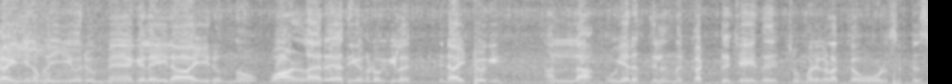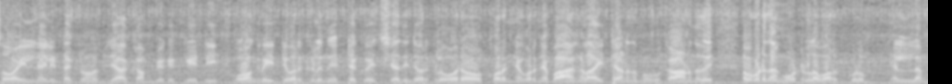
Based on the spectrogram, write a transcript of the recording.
കഴിഞ്ഞ് നമ്മൾ ഈ ഒരു മേഖലയിലായിരുന്നു. വളരെയധികം അങ്ങോട്ട് നോക്കിയാൽ ഇതിന്റെ ഐറ്റോക്കി നല്ല ഉയരത്തിൽ നിന്ന് കട്ട് ചെയ്ത് ചുമരുകളൊക്കെ ഓൾസിട്ട് സോയിൽ നൈലിൻ ടെക്നോളജി ആ കമ്പിയൊക്കെ കയറ്റി കോൺക്രീറ്റ് വർക്കുകൾ നെറ്റൊക്കെ വെച്ച് അതിന്റെ വർക്കുകൾ ഓരോ കുറഞ്ഞ കുറഞ്ഞ ഭാഗങ്ങളായിട്ടാണ് നമ്മൾ കാണുന്നത്. അപ്പോൾ ഇവിടെ നിന്ന് അങ്ങോട്ടുള്ള വർക്കുകളും എല്ലാം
